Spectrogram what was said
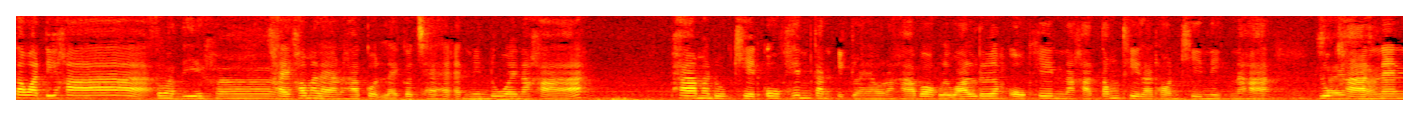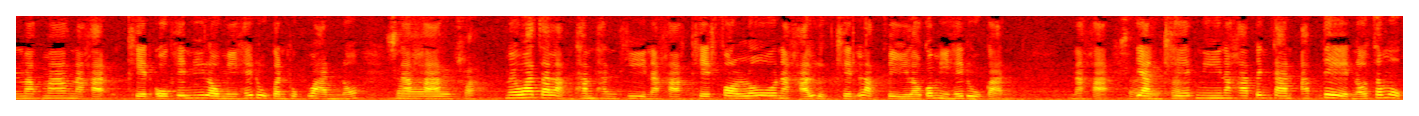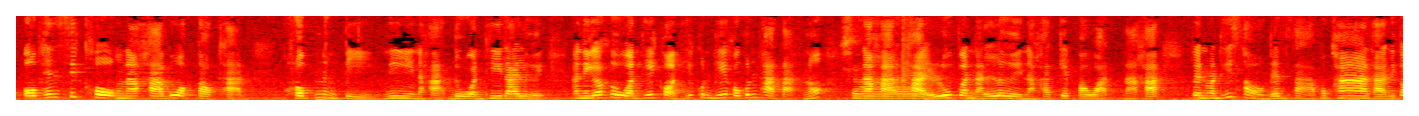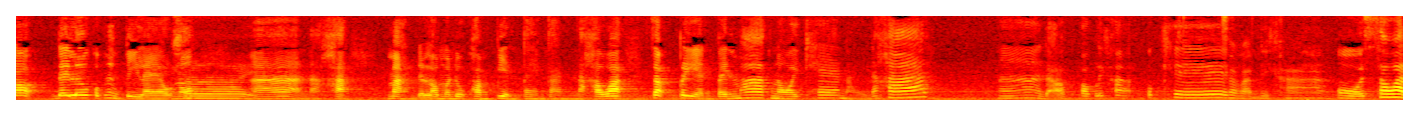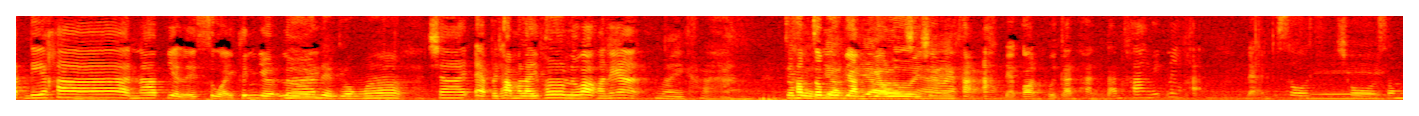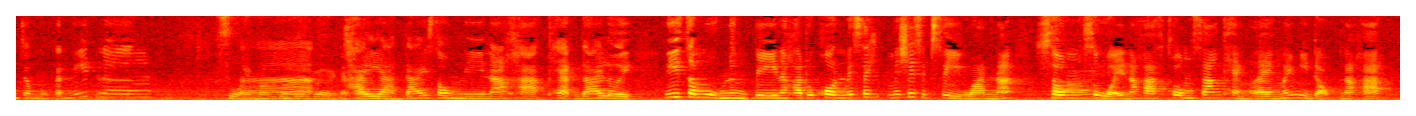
สวัสดีค่ะ สวัสดีค่ะ ใครเข้ามาแล้วนะคะ กดไลค์กดแชร์ให้แอดมินด้วยนะคะ พามาดูเคสโอเพนกันอีกแล้วนะคะ บอกเลยว่าเรื่องโอเพนนะคะ ต้องทีละทอนคลินิกนะคะ ลูกค้าแน่นมากๆนะคะ เคสโอเพนนี่เรามีให้ดูกันทุกวันเนาะใช่นะคะค่ะไม่ว่าจะหลังทำทันทีนะคะ เคส follow นะคะ หรือเคสหลักปีเราก็มีให้ดูกัน นะคะ ใช่อย่างค่ะเคสนี้นะคะเป็นการอัปเดตเนาะจมูก Open ซี่โครงนะคะ บวกตอกฐานครบ 1 ปีนี่นะคะ ดูวันที่ได้เลย อันนี้ก็คือวันที่ก่อนที่คุณพี่เขาขึ้นผ่าตัดเนาะใช่นะคะ ถ่ายรูปวันนั้นเลยนะคะ เก็บประวัตินะคะ เป็นวันที่ 2 เดือน3 65นะคะนี่ก็ได้เลิกครบ 1 ปีแล้วใช่เนาะอ่านะคะมาเดี๋ยวเรามาดูความเปลี่ยนแปลงกันนะคะ ว่าจะเปลี่ยนเป็นมากน้อยแค่ไหนนะคะอ่าเดี๋ยวเอาออกเลยค่ะ โอเคส วัสดีค่ะโอ้สวัสดีค่ะ หน้าเปลี่ยนเลยสวยขึ้นเยอะหเลน้าย เด็กลงมาก ใช่แอบไปทำอะไรเพิ่มหรือเปล่าคะเนี่ยไม่ค่ะ ทำจมูกอย่างเดียวเลยใช่ ใช่ไหมคะค่ะอะเดี๋ยวก่อนคุยกันหันด้านข้างนิดนึงค่ะเดี๋ยวโชว์นี่ โชว์ทรงจมูกกันนิดนึง สวยมากๆเลยนะคะใครอยากได้ทรงนี้นะคะ แคปได้เลย นี่จมูก 1 ปีนะคะ ทุกคนไม่ใช่ไม่ใช่ 14 วันนะ ทรงสวยนะคะ โครงสร้างแข็งแรงไม่มีดรอปนะคะอะโค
